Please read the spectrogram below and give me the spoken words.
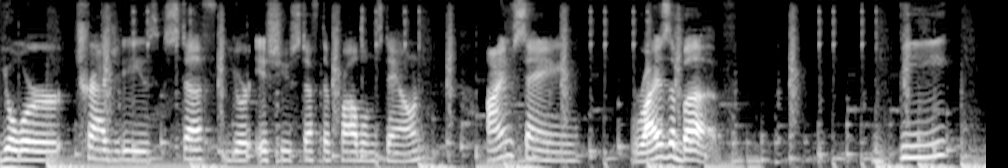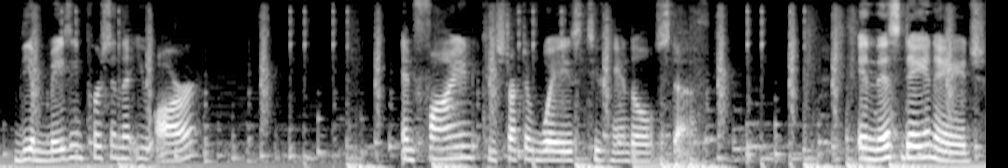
your tragedies, stuff your issues, stuff the problems down. I'm saying rise above be the amazing person that you are and find constructive ways to handle stuff. In this day and age,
